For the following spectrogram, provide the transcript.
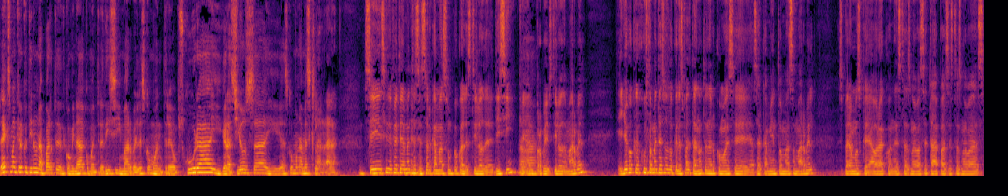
X-Men creo que tiene una parte combinada como entre DC y Marvel. Es como entre obscura y graciosa y es como una mezcla rara. Sí, sí, definitivamente se acerca más un poco al estilo de DC que Ajá. al propio estilo de Marvel. Y yo creo que justamente eso es lo que les falta, ¿no? Tener como ese acercamiento más a Marvel. Esperamos que ahora con estas nuevas etapas, estas nuevas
